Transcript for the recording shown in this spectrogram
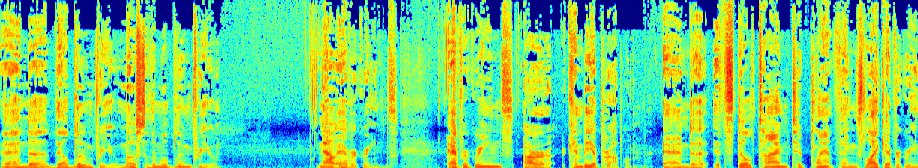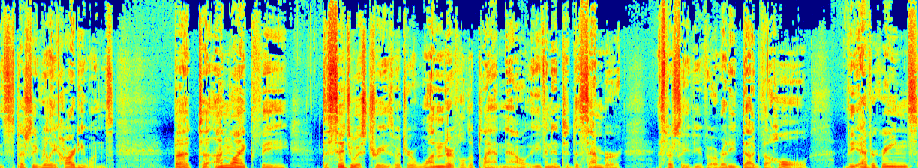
and uh, they'll bloom for you. Most of them will bloom for you. Now evergreens. Evergreens are can be a problem and uh, it's still time to plant things like evergreens, especially really hardy ones. But uh, unlike the deciduous trees, which are wonderful to plant now, even into December, especially if you've already dug the hole, the evergreens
